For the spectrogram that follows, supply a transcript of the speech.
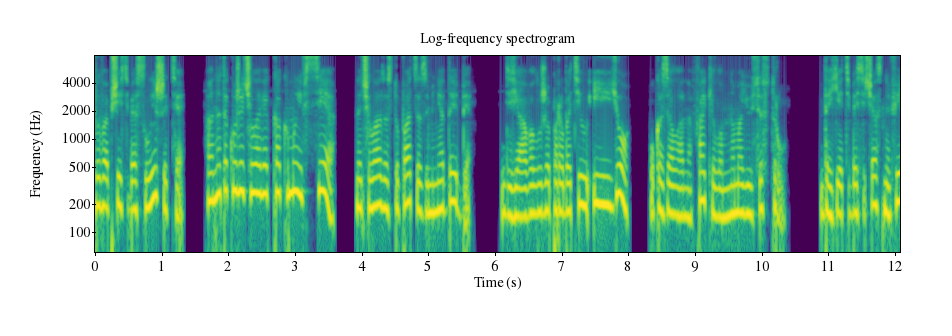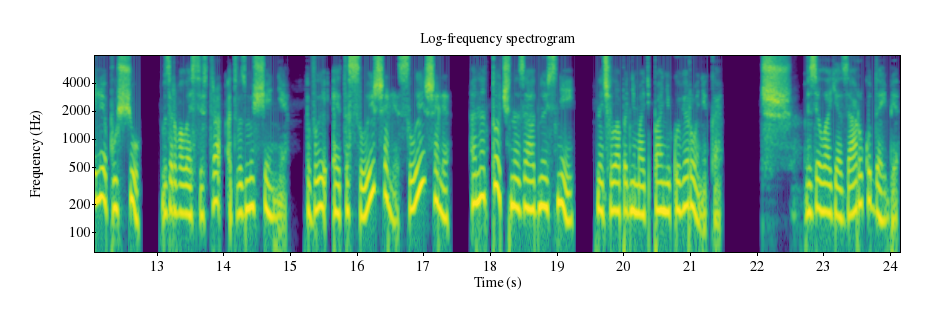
Вы вообще себя слышите? Она такой же человек, как мы все. Начала заступаться за меня Дебби. Дьявол уже поработил и ее, указала она факелом на мою сестру. «Да я тебя сейчас на филе пущу!» Взорвалась сестра от возмущения. «Вы это слышали? Слышали? Она точно заодно с ней!» Начала поднимать панику Вероника. «Тш!» — взяла я за руку Дебби.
